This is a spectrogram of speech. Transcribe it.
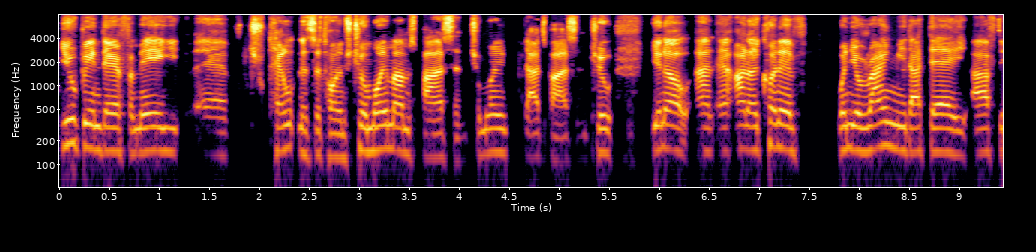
you've been there for me uh, countless of times. Through my mom's passing, through my dad's passing, through you know, and and I kind of when you rang me that day after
